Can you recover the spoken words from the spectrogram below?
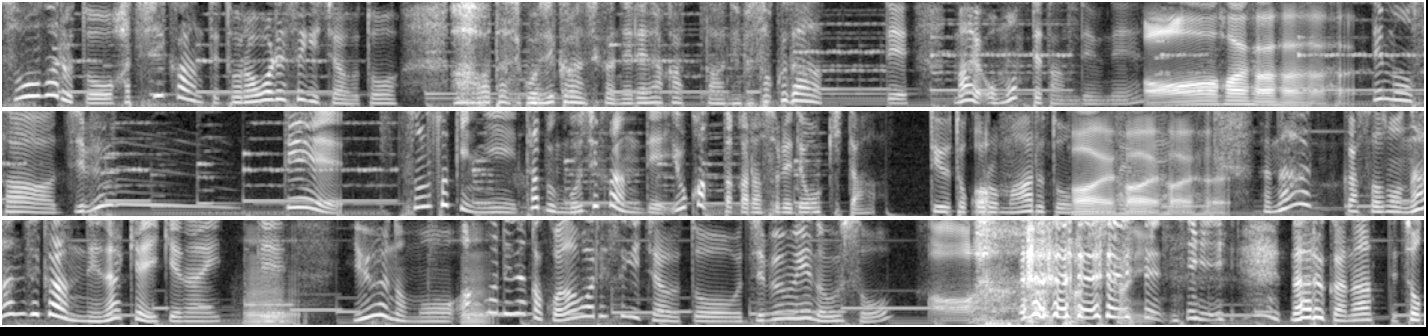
そうなると8時間ってとらわれすぎちゃうとああ私5時間しか寝れなかった寝不足だって前思ってたんだよね。ああはいはいはいはいはい。でもさ自分でその時に多分5時間で良かったからそれで起きたっていうところもあると思はいうんだよね、はいはいはいなんかその何時間寝なきゃいけないってうん。いうのも、うん。あんまりなんかこだわりすぎちゃうと自分への嘘？あに。になるかなってちょっ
